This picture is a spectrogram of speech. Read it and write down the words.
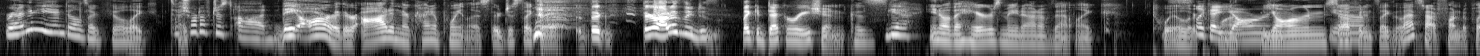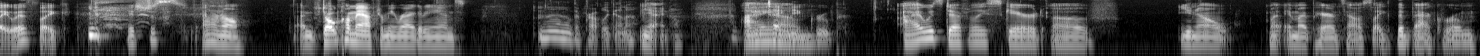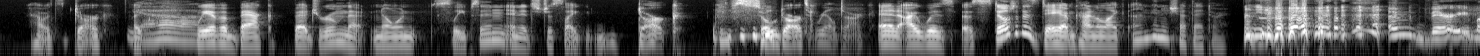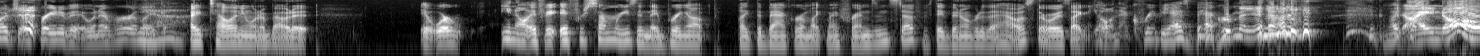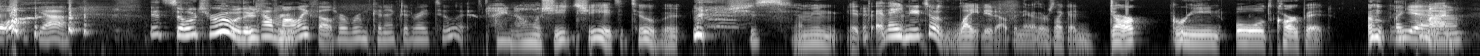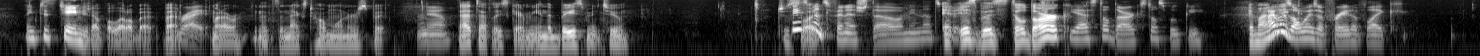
Raggedy Ann dolls, I feel like They're sort of just odd. they are. They're odd and they're kind of pointless. They're just like a. they're, they're honestly just like a decoration because Yeah. you know the hair's made out of that like twill It's or like a twine- yarn. yarn stuff, Yeah. and it's like that's not fun to play with. Like it's just I don't know. And don't come after me, Raggedy Anns. No, they're probably gonna. Yeah, I know. I, tight um, group. I was definitely scared of, you know, my in my parents' house, like the back room, how it's dark. Like yeah. we have a back bedroom that no one sleeps in, and it's just like dark. It's so dark. it's real dark. And I was uh, still to this day, I'm kind of like, I'm gonna shut that door. I'm very much afraid of it. Whenever like Yeah. I tell anyone about it, it or you know, if if for some reason they bring up like the back room, like my friends and stuff, if they've been over to the house, they're always like, "Yo, in that creepy ass back room that you have." I'm like, I know. Yeah. It's so true. There's How Molly felt. Her room connected right to it. I know she she hates it too, but she's. I mean, it, they need to light it up in there. There's like a dark green old carpet. like, come on, like just change it up a little bit. But Right. whatever. That's the next homeowners, but Yeah. that definitely scared me in the basement too. Just Basement's finished though. I mean, that's like it is, but it's still dark. Yeah, still dark, still spooky. Am I? I was always afraid of like,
